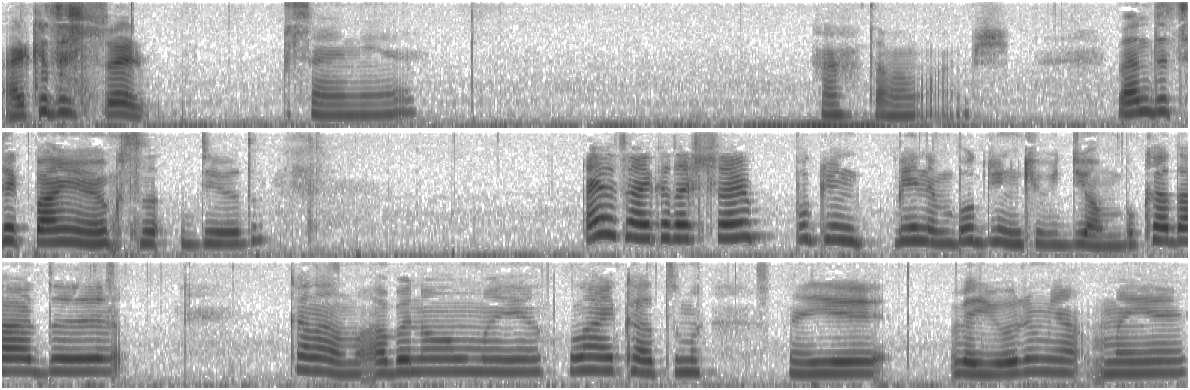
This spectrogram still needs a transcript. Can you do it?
Arkadaşlar bir saniye. Ha tamam varmış. Ben de tek banyo yoksa diyordum. Evet arkadaşlar bugün benim bugünkü videom bu kadardı. Kanalıma abone olmayı, like atmayı ve yorum yapmayı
